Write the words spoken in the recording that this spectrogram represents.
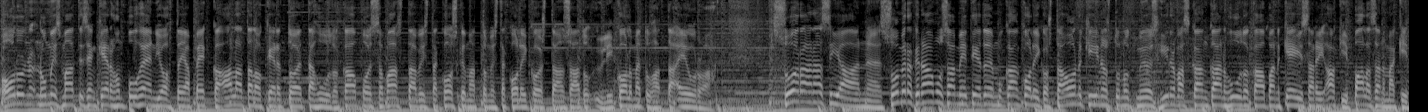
Oulun numismaattisen kerhon puheenjohtaja Pekka Alatalo kertoo, että huutokaupoissa vastaavista koskemattomista kolikoista on saatu yli 3000 euroa. Suoraan asiaan. Suomirokin aamusaamien tietojen mukaan kolikosta on kiinnostunut myös Hirvaskankaan huutokaupan keisari Aki Palsanmäki.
